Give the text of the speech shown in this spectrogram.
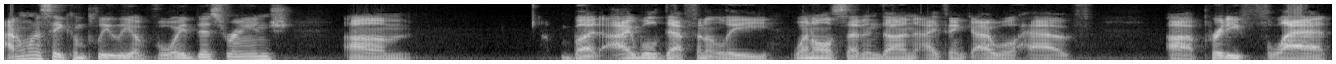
I don't want to say completely avoid this range, um, but I will definitely, when all said and done, I think I will have uh, pretty flat,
